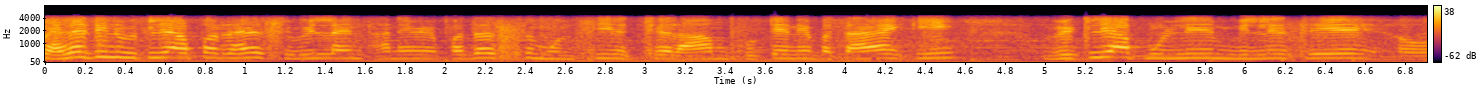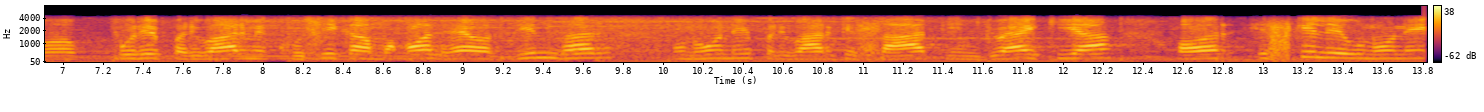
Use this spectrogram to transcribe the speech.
पहले दिन विकलिया पर रहे सिविल लाइन थाने में पदस्थ मुंशी अच्छे राम खुटे ने बताया कि विकलिया मिलने मिलने से पूरे परिवार में खुशी का माहौल है और दिन भर उन्होंने परिवार के साथ एंजॉय किया और इसके लिए उन्होंने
